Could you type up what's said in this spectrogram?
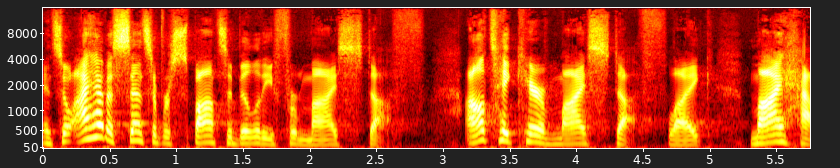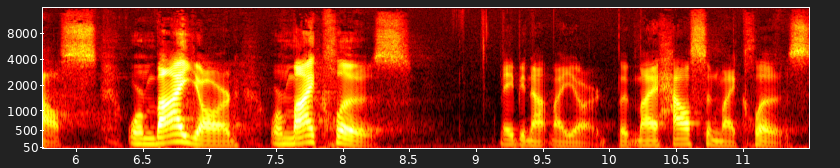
And so I have a sense of responsibility for my stuff. I'll take care of my stuff, like my house or my yard or my clothes. Maybe not my yard, but my house and my clothes.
